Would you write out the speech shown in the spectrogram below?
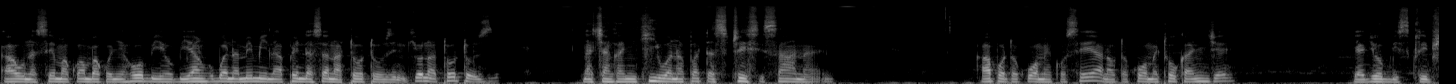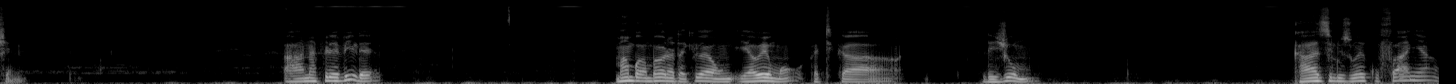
au unasema kwamba kwenye hobi hobi yangu bwana mimi napenda sana totos nikiona totos nachanganyikiwa napata stress sana. Hapo utakuwa umekosea na utakuwa umetoka nje ya job description. Aa, na vile vile mambo ambayo yanatakiwa yawemo katika resume kazi ulizowahi kufanya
